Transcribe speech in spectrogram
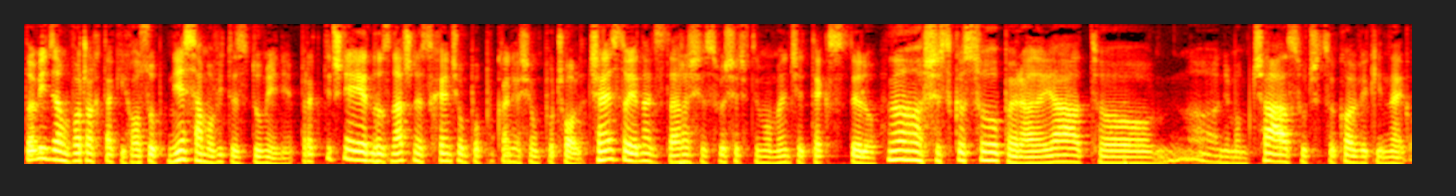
to widzę w oczach takich osób niesamowite zdumienie, praktycznie jednoznaczne z chęcią popukania się po czole. Często jednak zdarza się słyszeć w tym momencie tekst stylu no wszystko super, ale ja to no, nie mam czasu, czy cokolwiek innego.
